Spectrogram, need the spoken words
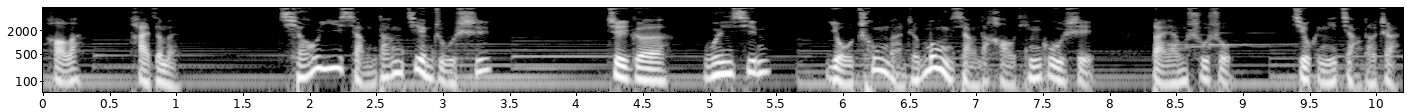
好了，孩子们，乔伊想当建筑师。这个温馨又充满着梦想的好听故事，白杨叔叔就给你讲到这儿。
